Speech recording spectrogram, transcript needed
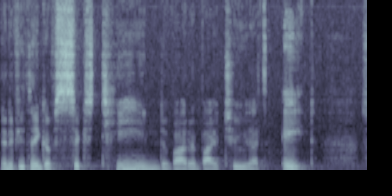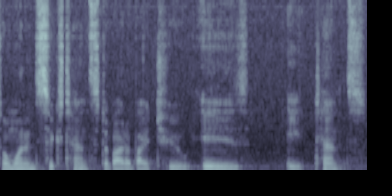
And if you think of 16 divided by 2, that's 8. So 1 and 6 tenths divided by 2 is 8 tenths.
